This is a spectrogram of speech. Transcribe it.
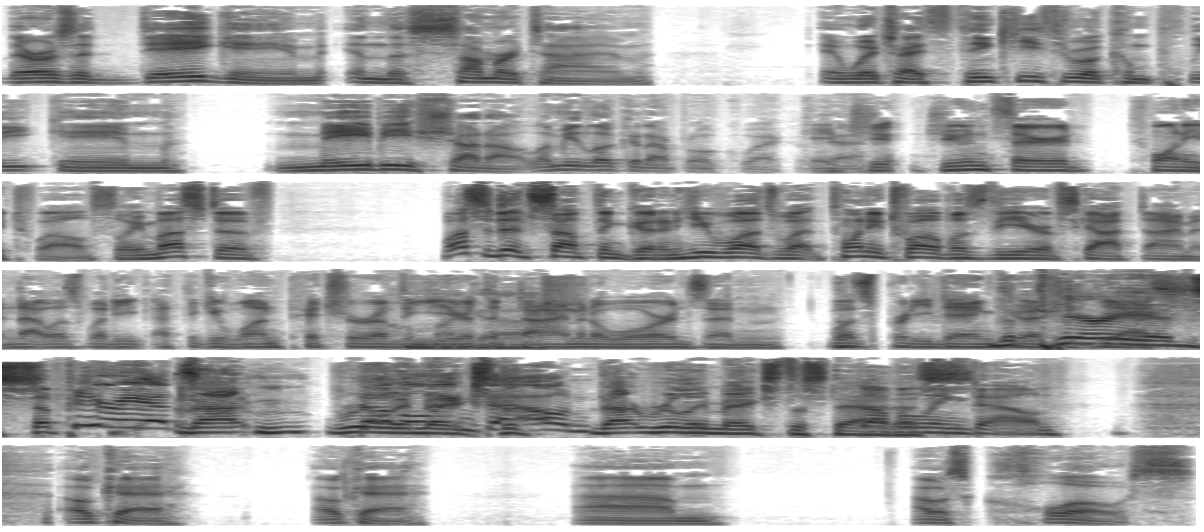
there was a day game in the summertime in which I think he threw a complete game, maybe shutout. Let me look it up real quick. Okay, okay? Ju- June third, twenty twelve. So he must have must have did something good, and he was what twenty twelve was the year of Scott Diamond. That was what he. I think he won Pitcher of the Oh Year at the. Diamond Awards, and was pretty dang the good. periods. Yes. the periods, That really Doubling makes down. the, that really makes the status. doubling down. Okay. Okay. Um, I was close.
